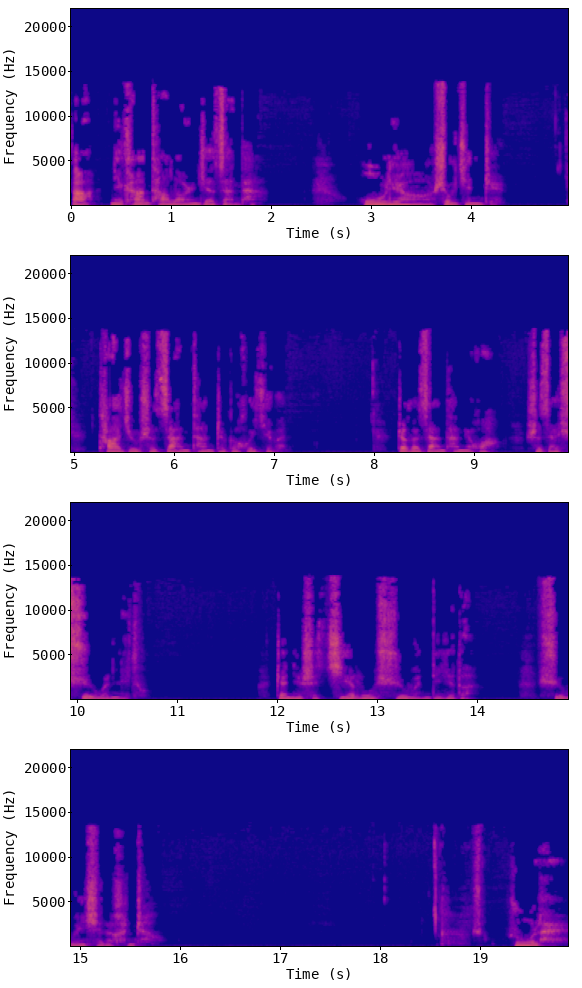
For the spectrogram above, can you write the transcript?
啊，你看他老人家赞叹无量寿经者，他就是赞叹这个会集本。这个赞叹的话是在序文里头，这里是揭露序文的一段，序文写的很长。如来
